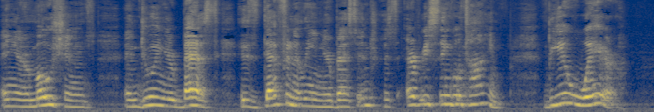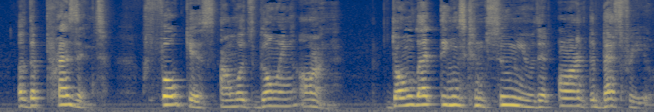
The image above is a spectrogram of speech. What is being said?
and your emotions and doing your best is definitely in your best interest every single time. Be aware of the present. Focus on what's going on. Don't let things consume you that aren't the best for you.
